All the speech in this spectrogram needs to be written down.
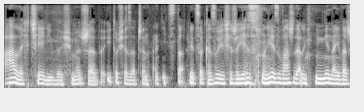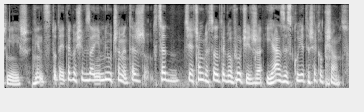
ale chcielibyśmy, żeby. I tu się zaczyna lista. Więc okazuje się, że Jezus no jest ważny, ale nie najważniejszy. Więc tutaj tego się wzajemnie uczymy. Też chcę, ja ciągle chcę do tego wrócić, że ja zyskuję też jako ksiądz,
